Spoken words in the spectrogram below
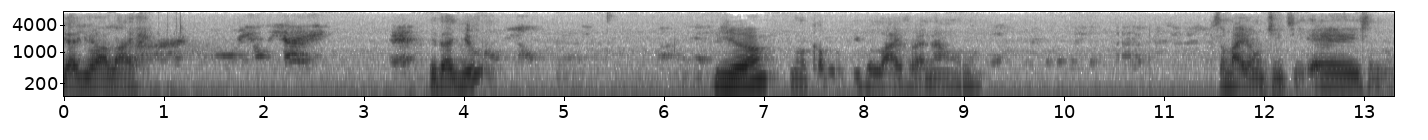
Yeah, you are live. Is that you? Yeah. No, a couple of people live right now. Somebody on GTA. Somebody.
